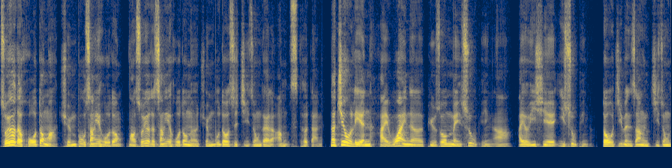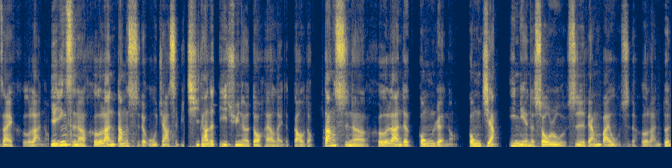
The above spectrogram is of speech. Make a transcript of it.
所有的活动啊，全部商业活动啊，所有的商业活动呢，全部都是集中在了阿姆斯特丹。那就连海外呢，比如说美术品啊，还有一些艺术品。都基本上集中在荷兰哦，也因此呢，荷兰当时的物价是比其他的地区呢都还要来得高的。当时呢，荷兰的工人哦，工匠一年的收入是两百五十的荷兰盾，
